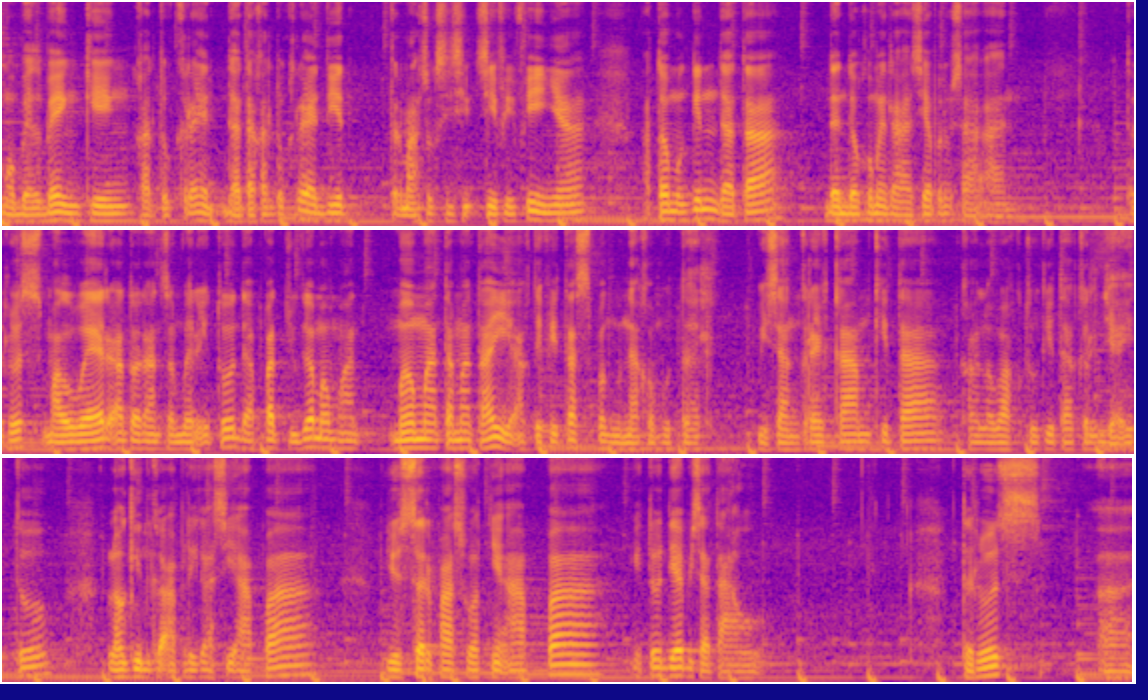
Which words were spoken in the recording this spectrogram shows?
mobile banking, kartu kredit, data kartu kredit, termasuk CVV-nya atau mungkin data dan dokumen rahasia perusahaan. Terus malware atau ransomware itu dapat juga memata-matai aktivitas pengguna komputer. Bisa ngerekam kita kalau waktu kita kerja itu login ke aplikasi apa, user passwordnya apa, itu dia bisa tahu Terus uh,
